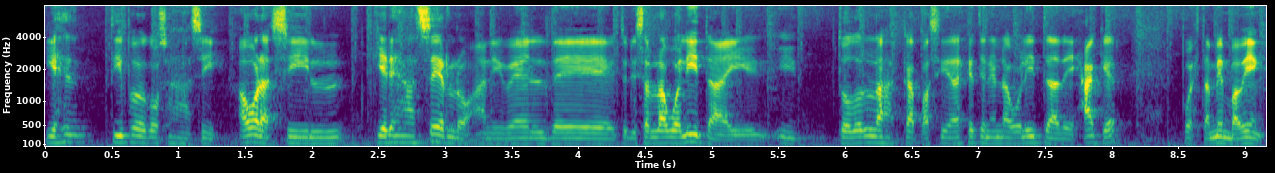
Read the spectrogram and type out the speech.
y ese tipo de cosas así. Ahora, si quieres hacerlo a nivel de utilizar la abuelita y, todas las capacidades que tiene la abuelita de hacker, pues también va bien.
